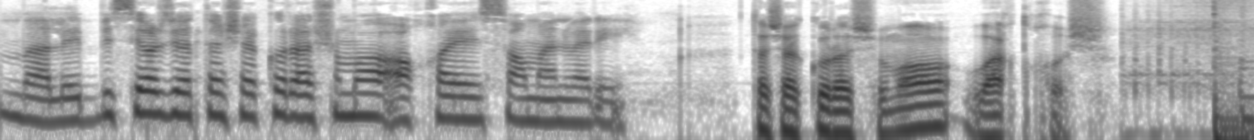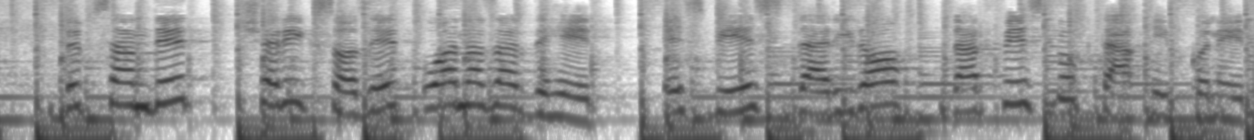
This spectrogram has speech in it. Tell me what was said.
بله بسیار زیاد تشکر از شما آقای سامنوری. تشکر از شما وقت خوش. بپسندید شریک سازید و نظر دهید. اسپیس دری را در فیسبوک تعقیب کنید.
